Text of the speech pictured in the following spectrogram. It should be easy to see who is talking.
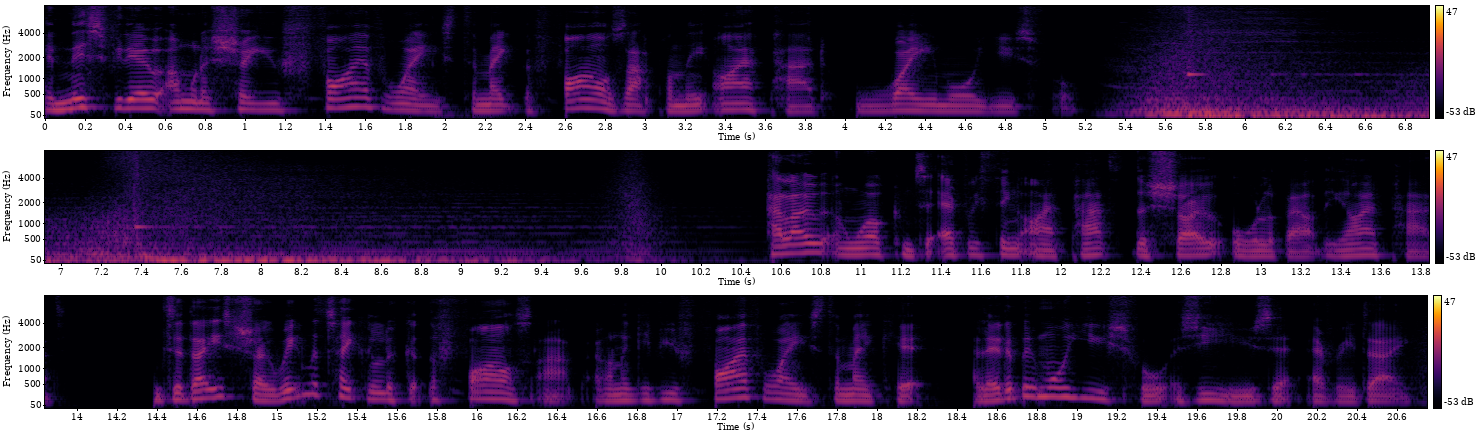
Speaker 1: In this video, I'm going to show you five ways to make the Files app on the iPad way more useful. Hello and welcome to Everything iPad, the show all about the iPad. In today's show, we're going to take a look at the Files app. I'm going to give you five ways to make it a little bit more useful as you use it every day.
